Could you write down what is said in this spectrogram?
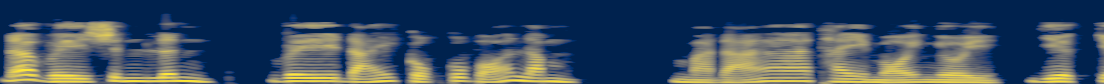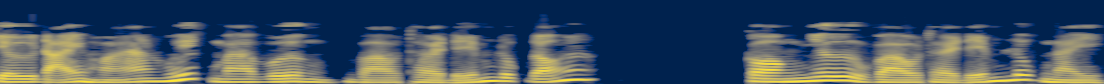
đã vì sinh linh, vì đại cục của võ lâm mà đã thay mọi người diệt trừ đại họa huyết ma vương vào thời điểm lúc đó. Còn như vào thời điểm lúc này,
